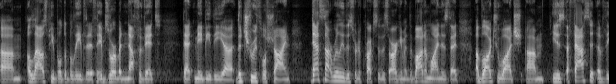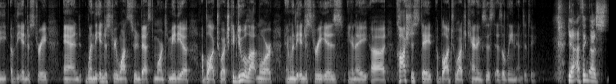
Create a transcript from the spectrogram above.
um, allows people to believe that if they absorb enough of it, that maybe the uh, the truth will shine. That's not really the sort of crux of this argument. The bottom line is that a blog to watch um, is a facet of the of the industry, and when the industry wants to invest more into media, a blog to watch can do a lot more. And when the industry is in a uh, cautious state, a blog to watch can exist as a lean entity. Yeah, I think that's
